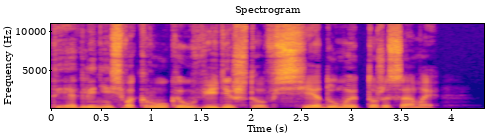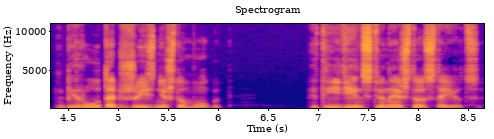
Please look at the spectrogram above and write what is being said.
Ты оглянись вокруг и увидишь, что все думают то же самое, берут от жизни, что могут. Это единственное, что остается.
